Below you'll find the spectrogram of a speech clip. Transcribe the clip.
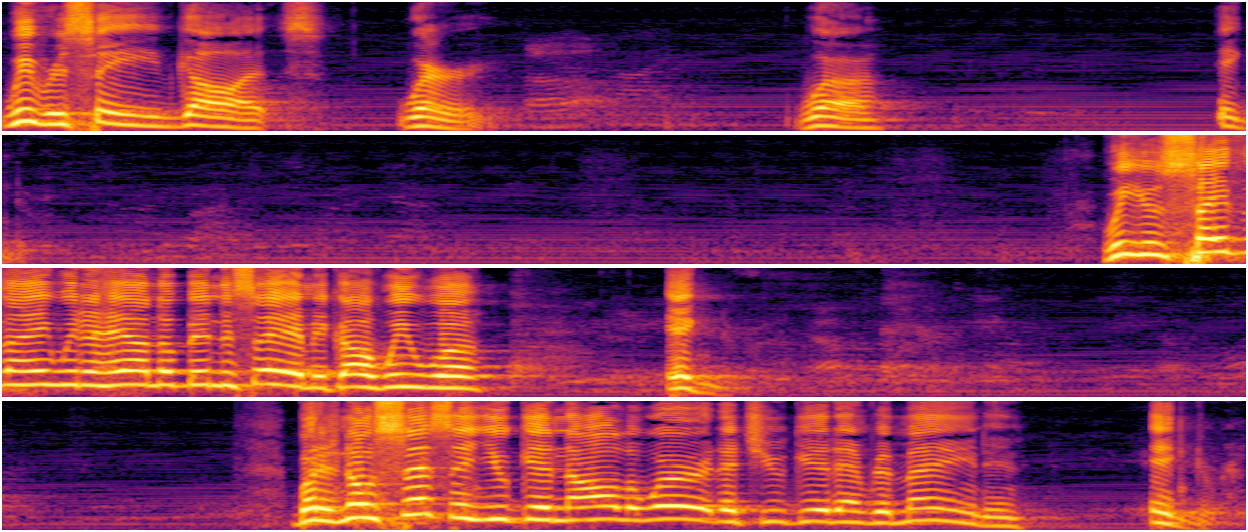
we receive God's word were ignorant. We used to say things we didn't have no business saying because we were ignorant. But there's no sense in you getting all the word that you get and remaining ignorant.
